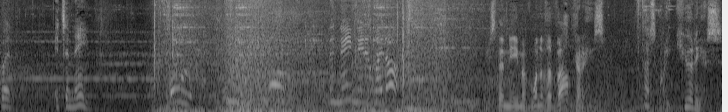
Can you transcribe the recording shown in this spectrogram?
But it's a name. Oh! Oh! The name made it light up. It's the name of one of the Valkyries. That's quite curious.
